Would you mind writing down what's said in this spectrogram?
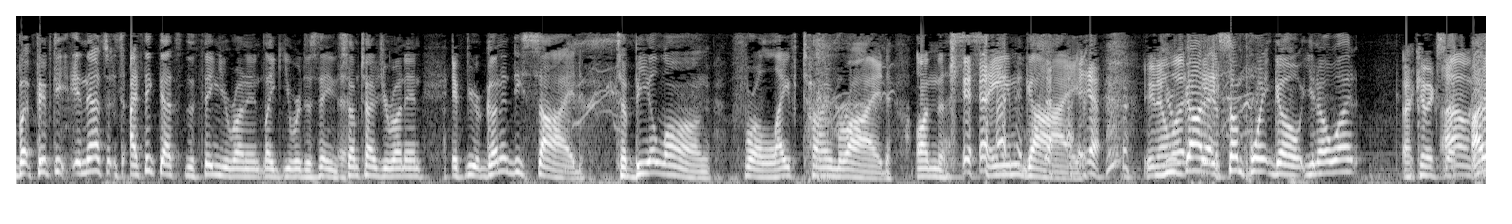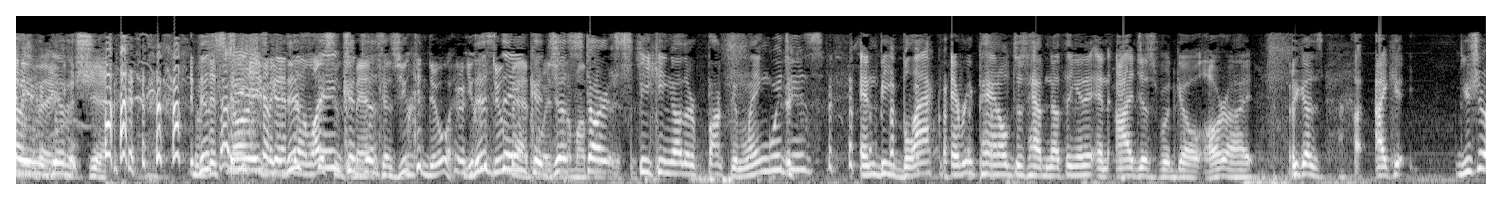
but 50, and that's, I think that's the thing you run in, like you were just saying, sometimes you run in, if you're going to decide to be along for a lifetime ride on the same guy, Yeah. You know you've what? got to at some point go, you know what? I can accept. I don't I don't even give a shit. this story's you gotta get good. This license, thing could man, just- you can do it. You this can do thing could boys on a just start speaking other fucking languages and be black. Every panel just have nothing in it, and I just would go, all right, because I, I could. You should,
